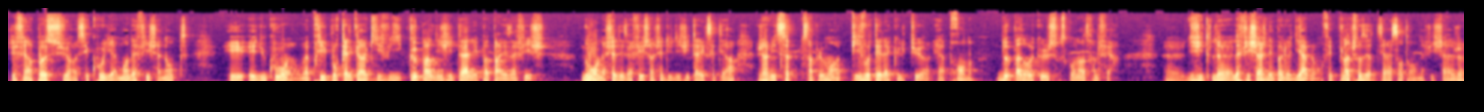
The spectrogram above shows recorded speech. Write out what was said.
j'ai fait un post sur c'est cool, il y a moins d'affiches à Nantes et, et du coup on m'a pris pour quelqu'un qui vit que par le digital et pas par les affiches. Nous on achète des affiches, on achète du digital, etc. J'invite simplement à pivoter la culture et à prendre deux pas de recul sur ce qu'on est en train de faire. Euh, L'affichage n'est pas le diable, on fait plein de choses intéressantes en affichage,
